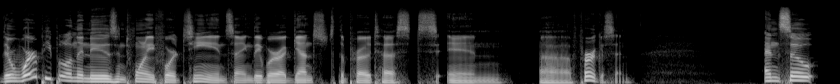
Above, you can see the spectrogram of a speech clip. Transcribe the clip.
there were people on the news in 2014 saying they were against the protests in uh, Ferguson. And so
